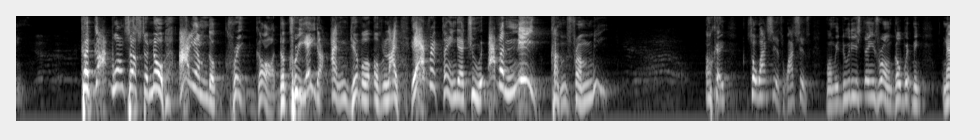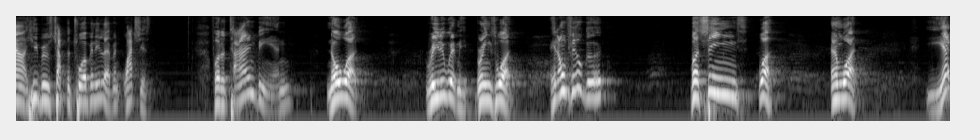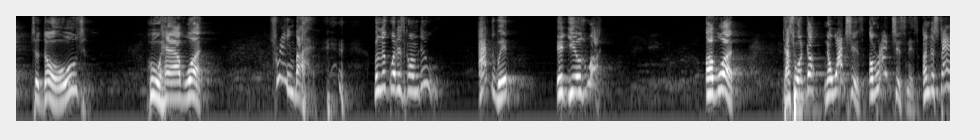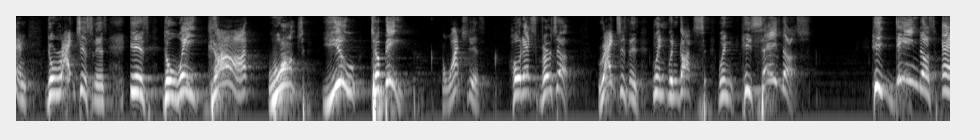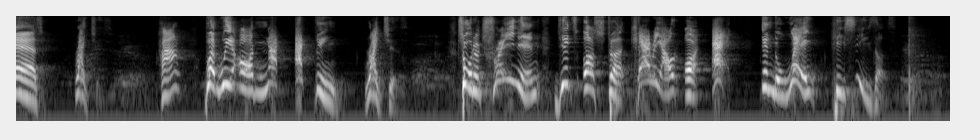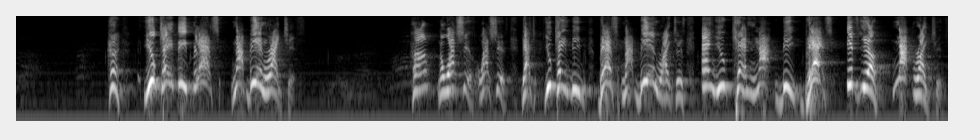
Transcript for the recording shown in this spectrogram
Because God wants us to know I am the great God, the creator and giver of life. Everything that you ever need comes from me. Okay, so watch this, watch this. When we do these things wrong, go with me. Now, Hebrews chapter 12 and 11, watch this. For the time being, know what? Read it with me. Brings what? It don't feel good. But seems what? And what? Yet to those who have what? Trained by but look what it's going to do. Afterward, it yields what? Of what? That's what God. Now watch this. Of righteousness. Understand the righteousness is the way God wants you to be. Now watch this. Hold that verse up. Righteousness. When when God when He saved us, He deemed us as righteous. Huh? But we are not acting righteous. So the training gets us to carry out or act in the way he sees us. Huh? You can't be blessed not being righteous. Huh? Now watch this. Watch this. That's you can't be blessed not being righteous, and you cannot be blessed if you're not righteous.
